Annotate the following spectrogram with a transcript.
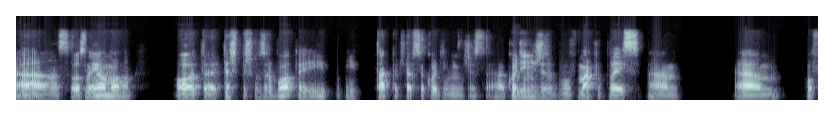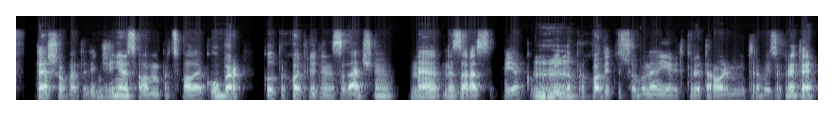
е, свого знайомого. От е, теж пішов з роботи, і і так почався Coding Ninjas. Coding Ninjas був маркетплейс ем, ем, був теж в Embedded Engineers, але ми працювали як Uber, коли приходить людина з задачею. Не не зараз, як uh-huh. людина приходить, що в мене є відкрита роль, мені треба її закрити,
